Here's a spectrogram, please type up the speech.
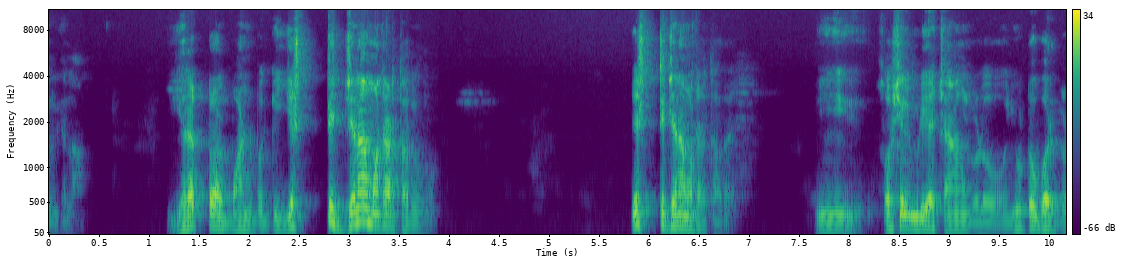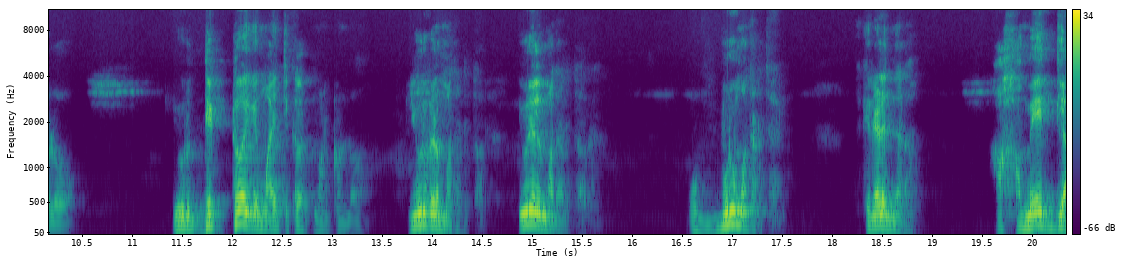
ಇವ್ರಿಗೆಲ್ಲ ಎಲೆಕ್ಟ್ರಾಲ್ ಬಾಂಡ್ ಬಗ್ಗೆ ಎಷ್ಟು ಜನ ಮಾತಾಡ್ತಾರೆ ಇವರು? ಎಷ್ಟು ಜನ ಮಾತಾಡ್ತಾರೆ? ಈ ಸೋಷಿಯಲ್ ಮೀಡಿಯಾ ಚಾನಲ್ಗಳು ಯೂಟ್ಯೂಬರ್ಗಳು ಇವರು ದಿಟ್ಟವಾಗಿ ಮಾಹಿತಿ ಕಲೆಕ್ಟ್ ಮಾಡ್ಕೊಂಡು ಇವ್ರುಗಳು ಮಾತಾಡ್ತಾರೆ. ಇವರೆಲ್ಲಿ ಮಾತಾಡ್ತಾರೆ? ಒಬ್ಬರು ಮಾತಾಡ್ತಾ ಇಲ್ಲ. ಯಾಕೆ ಹೇಳಿದ್ನಲ್ಲ, ಆ ಅಮೇಧ್ಯ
